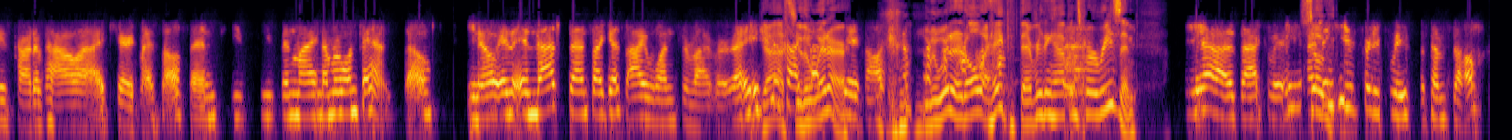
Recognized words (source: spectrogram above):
he was proud of how I carried myself, and he's he's been my number one fan. So you know, in in that sense, I guess I won Survivor, right? Yes, you're the I have to winner. you're the winner. It all hey, everything happens for a reason. yeah, exactly. So- I think he's pretty pleased with himself.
